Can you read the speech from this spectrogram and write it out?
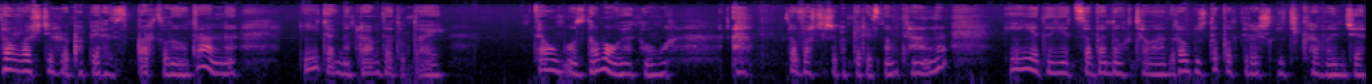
Zauważcie, że papier jest bardzo neutralny i tak naprawdę tutaj całą ozdobą, jaką zauważcie, że papier jest neutralny i jedynie co będę chciała zrobić, to podkreślić krawędzie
